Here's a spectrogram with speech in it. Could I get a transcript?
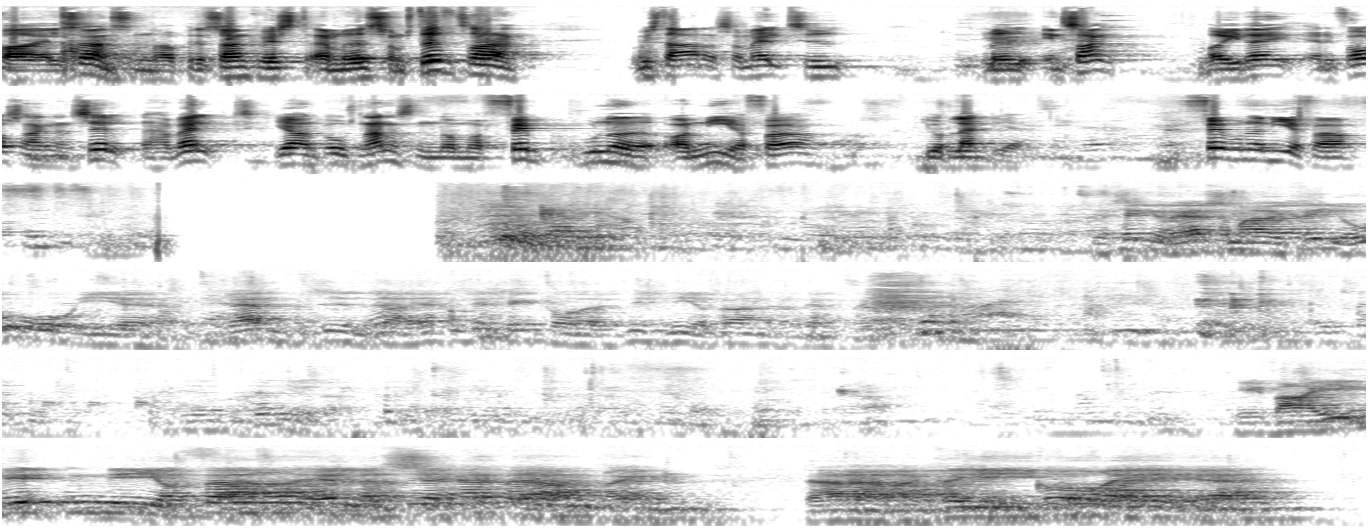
fra Al Sørensen og Peter Sørnqvist er med som stedfortræder. Vi starter som altid med en sang, og i dag er det forsangeren selv, der har valgt Jørgen Bosen Andersen nummer 549, Jutlandia. 549. Jeg tænker, der er så meget krig og uro i øh, verden for tiden, så jeg kom til at tænke på 1949. Øh, 49. var i 1949, eller cirka deromkring, da der var krig i Korea.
